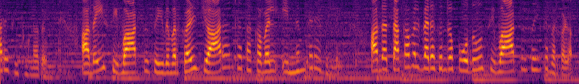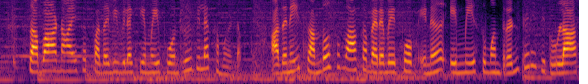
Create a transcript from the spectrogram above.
அறிவித்துள்ளது. அதை சிபார்சு செய்தவர்கள் யார் என்ற தகவல் இன்னும் பெறவில்லை. அந்த தகவல் வருகின்ற போது சிபார்சு செய்தவர்களும் சபாநாயகர் பதவி விலக்கியமை போன்று விளக்க வேண்டும். அதனை சந்தோஷமாக வரவேற்போம் என எம் ஏ சுமந்திரன் தெரிவித்துள்ளார்.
